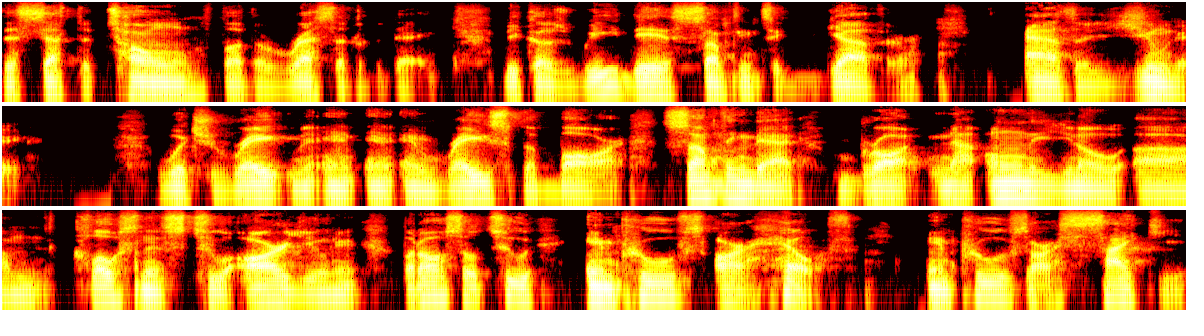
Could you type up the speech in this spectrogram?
to set the tone for the rest of the day because we did something together as a unit which raised and, and, and, raised the bar something that brought not only you know um, closeness to our unit but also to improves our health improves our psyche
